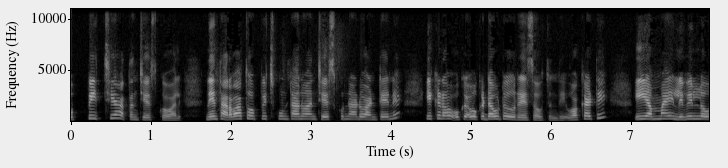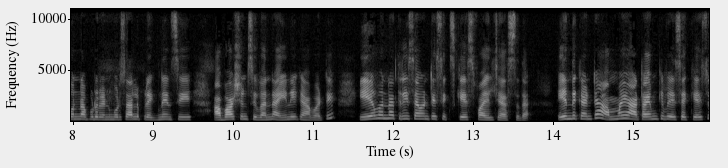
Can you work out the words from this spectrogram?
ఒప్పించి అతను చేసుకోవాలి. నేను తర్వాత ఒప్పించుకుంటాను అని చేసుకున్నాడు అంటేనే ఇక్కడ ఒక ఒక డౌట్ రేస్ అవుతుంది. ఒకటి ఈ అమ్మాయి లివింగ్లో ఉన్నప్పుడు రెండు మూడు సార్లు ప్రెగ్నెన్సీ అబాషన్స్ ఇవన్నీ అయినాయి కాబట్టి ఏమన్నా three seventy six case file చేస్తుందా? ఎందుకంటే అమ్మాయి ఆ టైంకి వేసే కేసు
